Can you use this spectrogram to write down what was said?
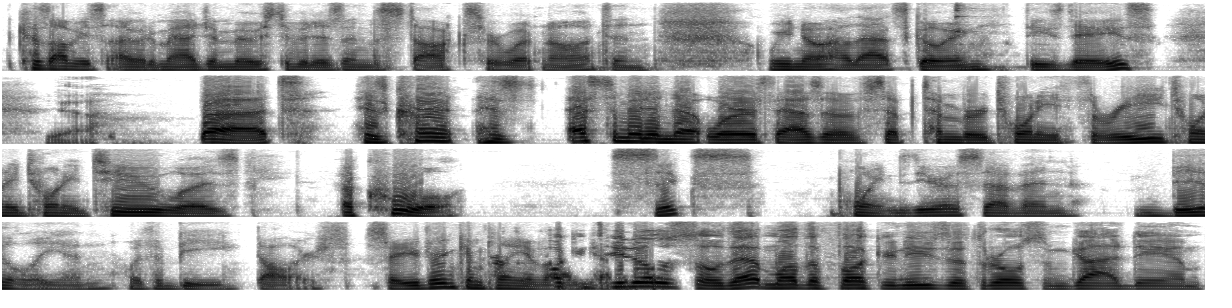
because obviously I would imagine most of it is in the stocks or whatnot, and we know how that's going these days. Yeah. but his current his estimated net worth as of September 23, 2022 was a cool 6.07 billion with a B dollars. So you're drinking plenty of vodka. Tito's. So that motherfucker needs to throw some goddamn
